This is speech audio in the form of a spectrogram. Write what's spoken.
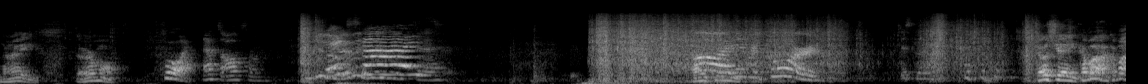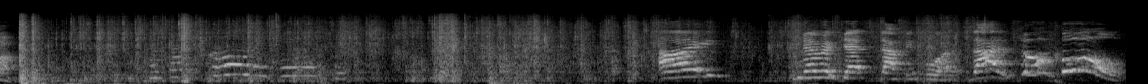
Nice. Thermal. four. That's awesome. Thanks, guys. Oh, I didn't record. Just kidding. Go Shane. Come on, come on. I never get that before. That is so cool.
